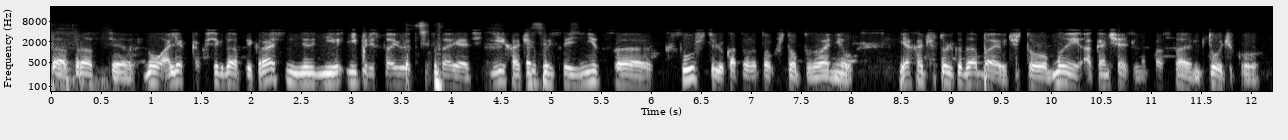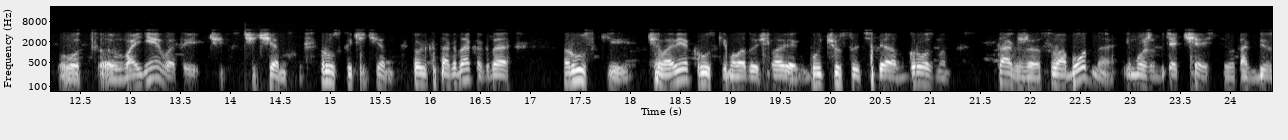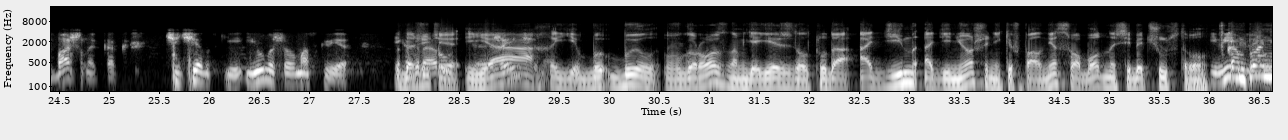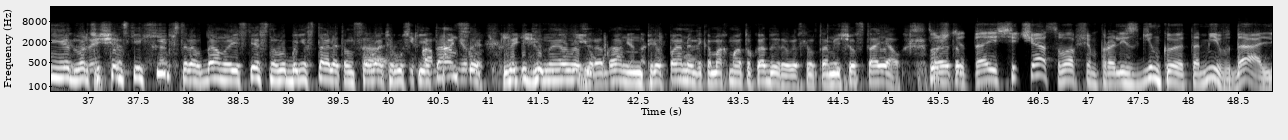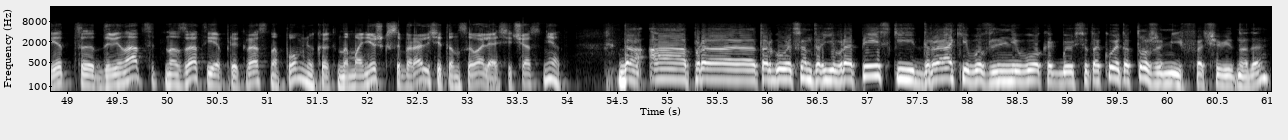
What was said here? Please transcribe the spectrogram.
Да, здравствуйте. Ну, Олег, как всегда, прекрасен, не, не перестаю это повторять. И хочу Спасибо. присоединиться к слушателю, который только что позвонил. Я хочу только добавить, что мы окончательно поставим точку вот, в войне, в этой чечен, русско-чечен, только тогда, когда русский человек, русский молодой человек будет чувствовать себя в Грозном так же свободно и, может быть, отчасти вот так безбашенно, как чеченский юноша в Москве. И Подождите, я женщина... был в Грозном, я ездил туда один, одинешенек, и вполне свободно себя чувствовал. И в компании Эдвард чеченских хипстеров, да, но, естественно, вы бы не стали танцевать да, русские танцы Лебединое озеро, да, перед памятником Ахмату Кадырову, если он там еще стоял. Слушайте, Поэтому... да и сейчас, в общем, про лезгинку это миф, да, лет 12 назад я прекрасно помню, как на манежке собирались и танцевали, а сейчас нет. Да, а про торговый центр европейский, драки возле него, как бы все такое, это тоже миф, очевидно, да?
